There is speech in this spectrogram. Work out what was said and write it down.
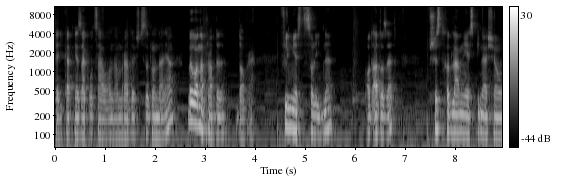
delikatnie zakłócało nam radość z oglądania, było naprawdę dobre. Film jest solidny od A do Z. Wszystko dla mnie spina się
